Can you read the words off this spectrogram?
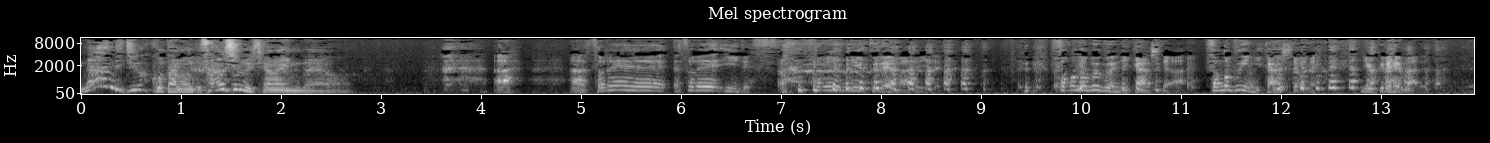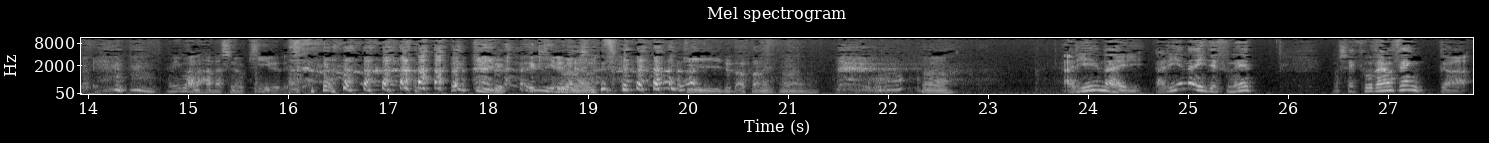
なんで10個頼んで3種類しかないんだよ。あ、ああ、それ、それいいです。それニュークレーマーでいいです。そこの部分に関しては、その部位に関してはね、ニュークレーマーです。今の話のキールですよ。キール。キール今の話キールだったね。うん。うん。ありえない、ありえないですね。申し訳ございませんが、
